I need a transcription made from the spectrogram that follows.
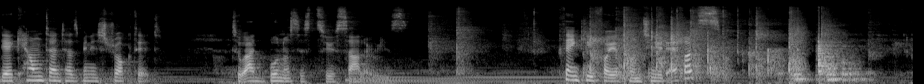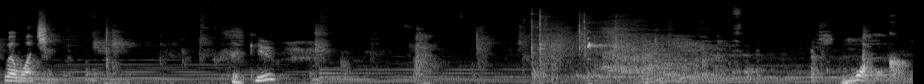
the accountant has been instructed to add bonuses to your salaries. Thank you for your continued efforts. We're watching. Thank you. Walk.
